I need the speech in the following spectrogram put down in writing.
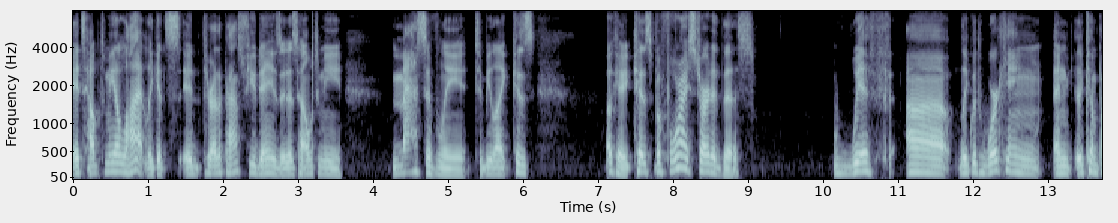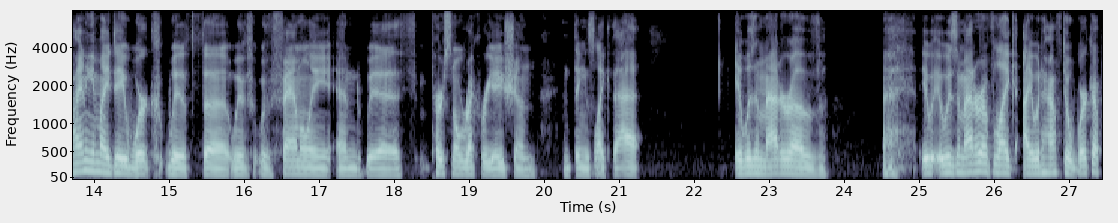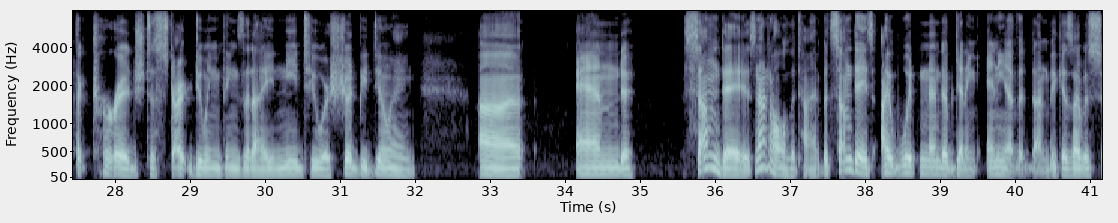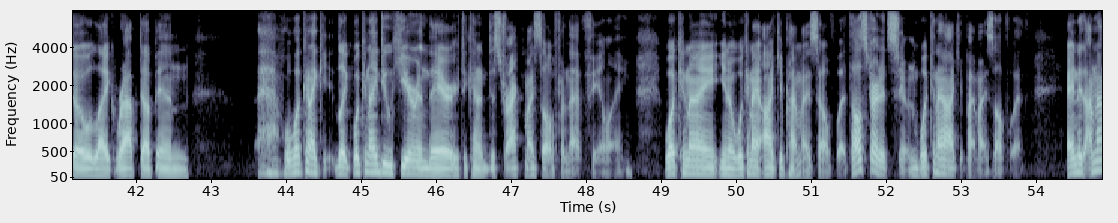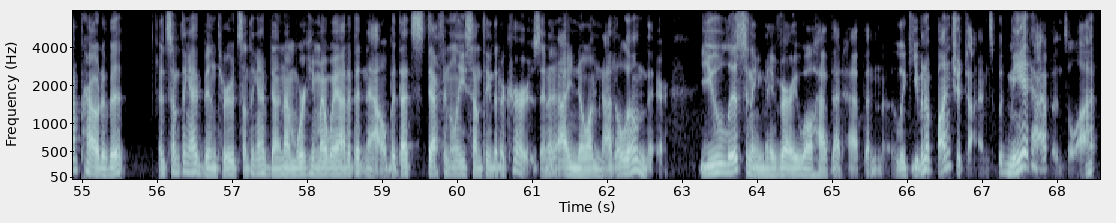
it's helped me a lot. Like it's it throughout the past few days, it has helped me massively to be like, because okay, because before I started this, with uh like with working and uh, combining in my day work with uh with with family and with personal recreation and things like that it was a matter of it, it was a matter of like I would have to work up the courage to start doing things that I need to or should be doing. Uh, and some days, not all the time, but some days I wouldn't end up getting any of it done because I was so like wrapped up in well what can I like what can I do here and there to kind of distract myself from that feeling? What can I, you know, what can I occupy myself with? I'll start it soon. What can I occupy myself with? And it, I'm not proud of it. It's something I've been through. It's something I've done. I'm working my way out of it now, but that's definitely something that occurs, and I know I'm not alone there. You listening may very well have that happen, like even a bunch of times. With me, it happens a lot.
